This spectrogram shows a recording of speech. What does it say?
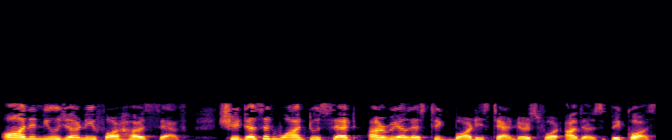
on a new journey for herself, she doesn't want to set unrealistic body standards for others because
